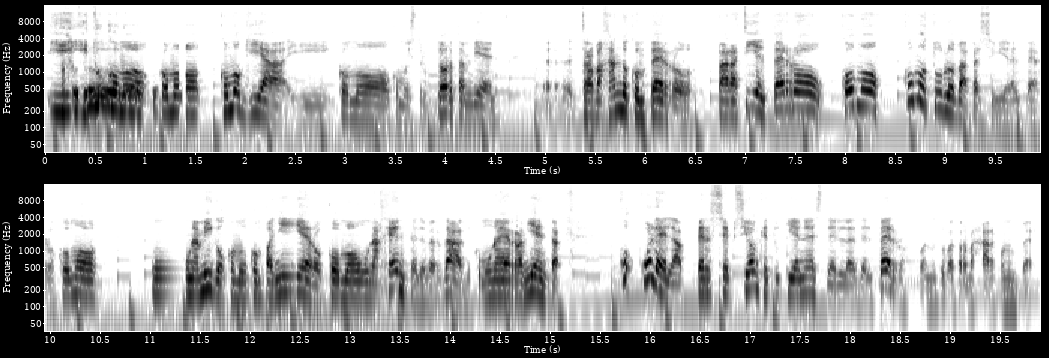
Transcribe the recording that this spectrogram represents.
Y, y, tú como, como, como guía y como, como instructor también, eh, trabajando con perro, para ti el perro, ¿cómo, ¿cómo tú lo vas a percibir el perro? ¿Como un, amigo, como un compañero, como un agente de verdad, como una herramienta? ¿Cuál es la percepción que tú tienes del, del perro cuando tú vas a trabajar con un perro?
